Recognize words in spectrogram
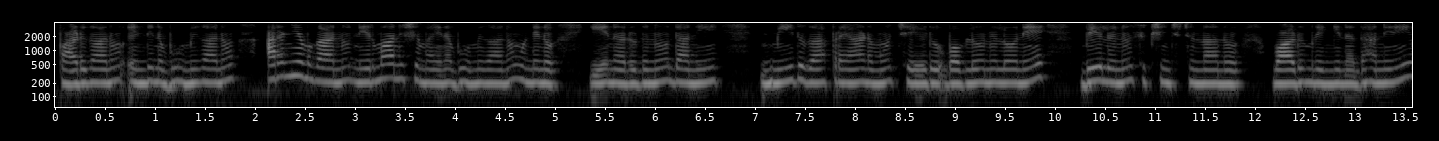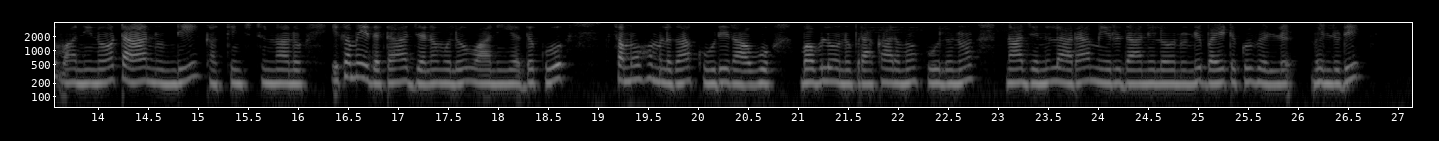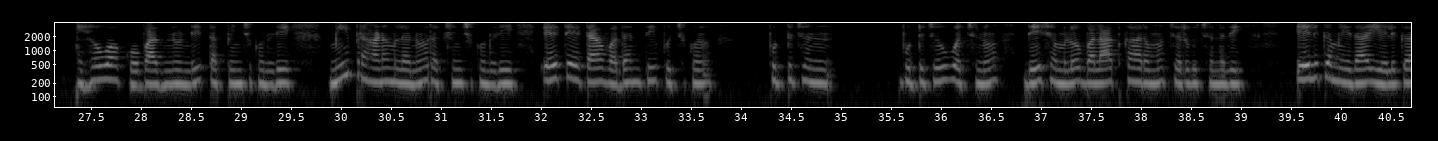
పాడుగాను ఎండిన భూమిగాను అరణ్యముగాను నిర్మానుష్యమైన భూమిగాను ఉండెను. ఏ నరుడును దాని మీదుగా ప్రయాణము చేయుడు? బబులోనులోనే బేలును శిక్షించుచున్నాను. వాడు మృంగిన దానిని వాని నోట నుండి కక్కించుచున్నాను. ఇక మీదట జనములు వాని యొద్దకు సమూహములుగా కూడి రావు. బబులోను ప్రాకారము కూలును. నా జనులారా మీరు దానిలో నుండి బయటకు వెళ్ళు వెళ్ళుడి. యెహోవా కోపాగ్ని నుండి తప్పించుకునుడి. మీ ప్రాణములను రక్షించుకునుడి. ఏటేటా వదంతి పుచ్చుకు పుట్టుచు పుట్టుచూ వచ్చును. దేశంలో బలాత్కారము జరుగుచున్నది. ఏలిక మీద ఏలిక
